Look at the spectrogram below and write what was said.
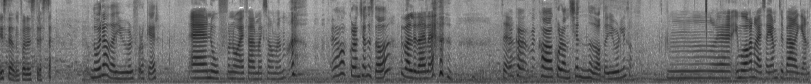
Istedenfor det stresset. Når er det jul for dere? Eh, nå, for nå er jeg ferdig med eksamen. Ja, Hvordan kjennes det, da? Veldig deilig. Men, hva, men hva, hvordan kjenner du at det er jul, liksom? Mm, eh, I morgen reiser jeg hjem til Bergen.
